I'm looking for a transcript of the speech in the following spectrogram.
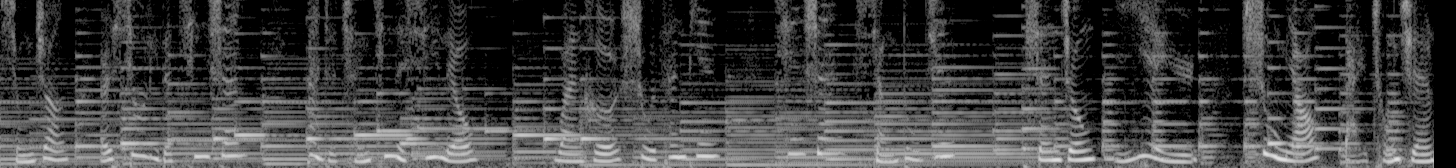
雄壮而秀丽的青山，伴着澄清的溪流，万壑数参天，千山响杜鹃。山中一夜雨，树苗百重泉，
